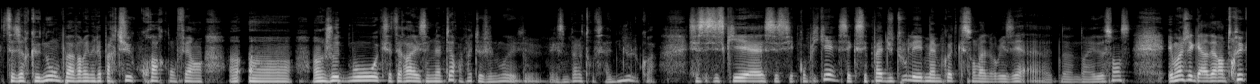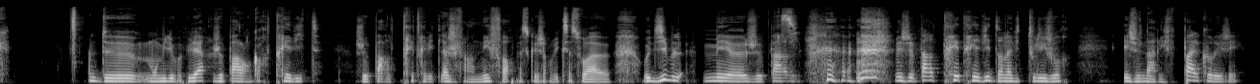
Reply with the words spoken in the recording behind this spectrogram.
C'est-à-dire que nous, on peut avoir une répartie, croire qu'on fait un, un, un, jeu de mots, etc. Les animateurs, en fait, le jeu de mots, les animateurs, ils trouvent ça nul, quoi. C'est ce qui est, c'est compliqué, c'est que c'est pas du tout les mêmes codes qui sont valorisés euh, dans, les deux sens. Et moi, j'ai gardé un truc de mon milieu populaire. Je parle encore très vite je parle très très vite. Là, je fais un effort parce que j'ai envie que ça soit euh, audible, mais euh, je parle, mais je parle très très vite dans la vie de tous les jours et je n'arrive pas à le corriger.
